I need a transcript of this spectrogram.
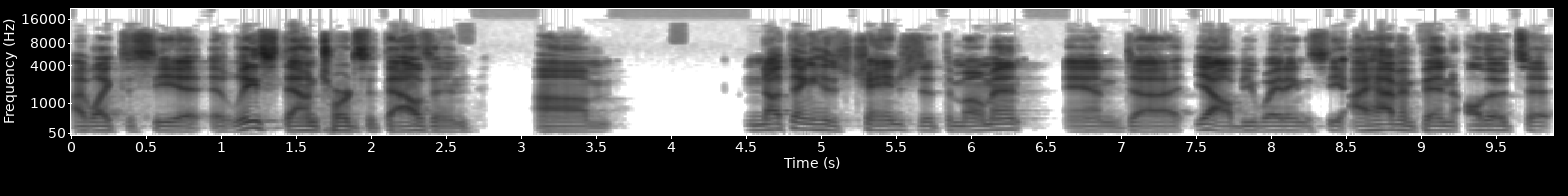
I'd like to see it at least down towards a thousand. Um, nothing has changed at the moment, and uh, yeah, I'll be waiting to see. I haven't been, although to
